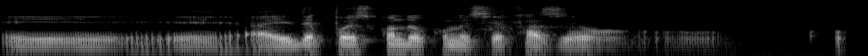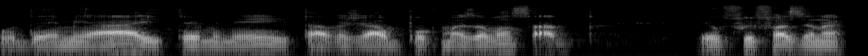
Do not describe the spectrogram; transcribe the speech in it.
E, e, aí depois quando eu comecei a fazer o, o DMA e terminei estava já um pouco mais avançado, eu fui fazendo, a,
